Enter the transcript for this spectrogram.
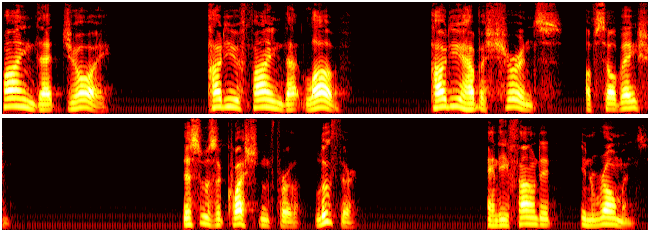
find that joy? How do you find that love? How do you have assurance of salvation? This was a question for Luther, and he found it in Romans.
